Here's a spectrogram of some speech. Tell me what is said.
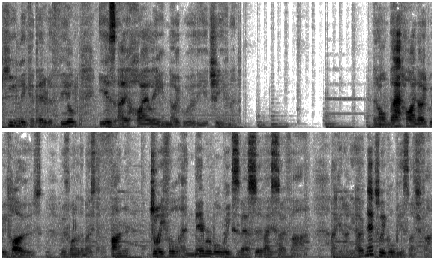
keenly competitive field is a highly noteworthy achievement. And on that high note, we close with one of the most fun, joyful, and memorable weeks of our survey so far. I can only hope next week will be as much fun.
